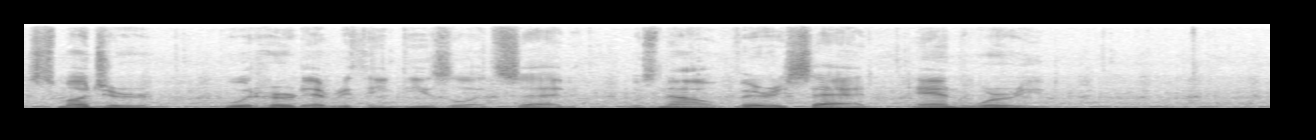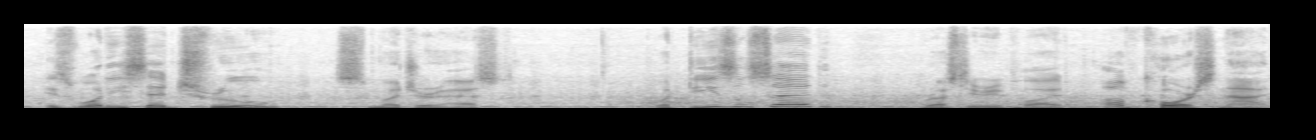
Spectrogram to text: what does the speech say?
Smudger, who had heard everything Diesel had said, was now very sad and worried. Is what he said true? Smudger asked. What Diesel said? Rusty replied. Of course not.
